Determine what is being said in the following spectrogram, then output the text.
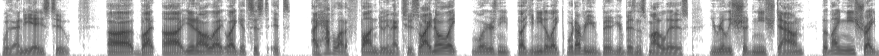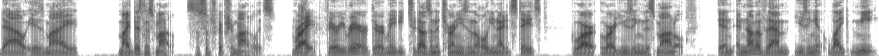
with NDAs too. Uh, but uh, you know, like like it's just it's I have a lot of fun doing that too. So I know like lawyers need like you need to like whatever your your business model is, you really should niche down. But my niche right now is my my business model. It's a subscription model. It's Right. very rare. There are maybe two dozen attorneys in the whole United States who are who are using this model, and and none of them using it like me.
